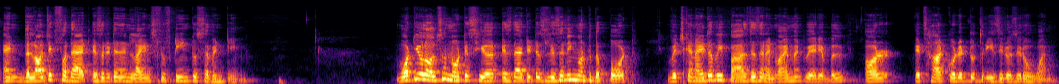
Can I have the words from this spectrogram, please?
And the logic for that is written in lines 15 to 17. What you'll also notice here is that it is listening onto the port, which can either be passed as an environment variable or it's hard-coded to 3001.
